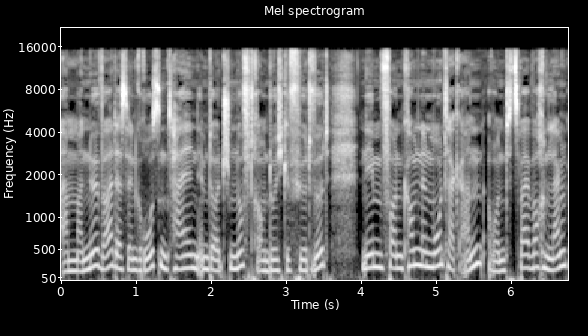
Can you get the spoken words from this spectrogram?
Am Manöver, das in großen Teilen im deutschen Luftraum durchgeführt wird, nehmen von kommenden Montag an, rund zwei Wochen lang,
